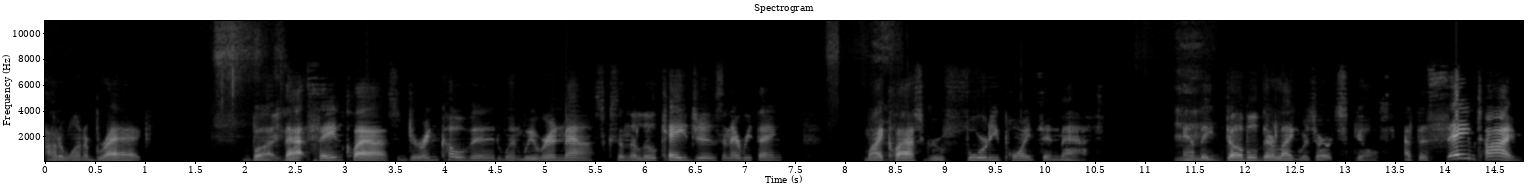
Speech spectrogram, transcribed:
I don't want to brag, but that same class during COVID, when we were in masks and the little cages and everything, my class grew 40 points in math and Mm. they doubled their language arts skills at the same time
